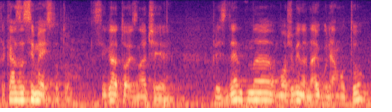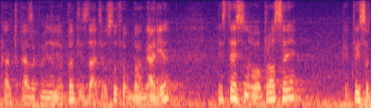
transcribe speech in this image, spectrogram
така за семейството. Сега той, значи, е президент на, може би, на най-голямото, както казахме миналия път, издателство в България. Естествено, въпросът е какви са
